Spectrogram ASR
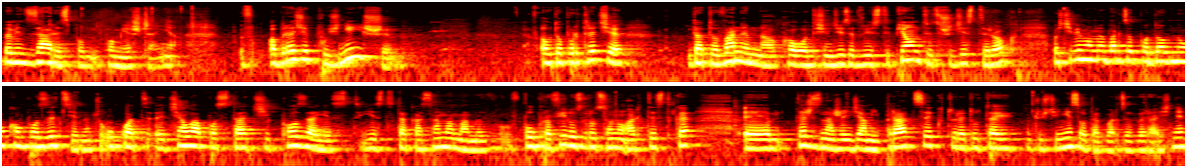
pewien zarys pom- pomieszczenia. W obrazie późniejszym, w autoportrecie datowanym na około 1925-30 rok, właściwie mamy bardzo podobną kompozycję, znaczy układ e, ciała postaci, poza jest, jest taka sama, mamy w- półprofilu zwróconą artystkę, e, też z narzędziami pracy, które tutaj oczywiście nie są tak bardzo wyraźnie,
